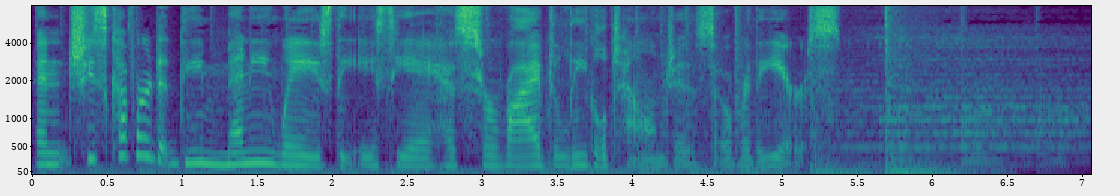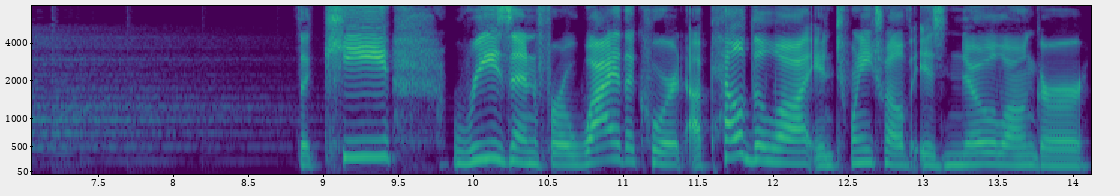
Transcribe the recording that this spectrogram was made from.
and she's covered the many ways the ACA has survived legal challenges over the years. The key reason for why the court upheld the law in 2012 is no longer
